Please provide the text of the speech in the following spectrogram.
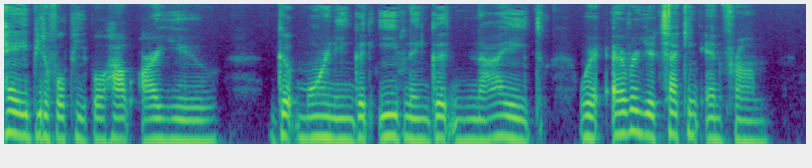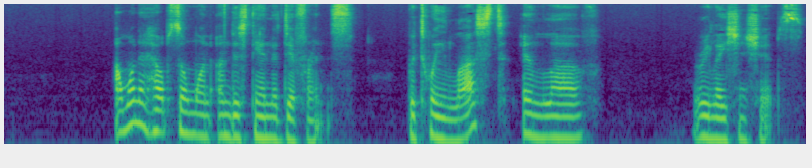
Hey, beautiful people, how are you? Good morning, good evening, good night, wherever you're checking in from. I want to help someone understand the difference between lust and love relationships.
